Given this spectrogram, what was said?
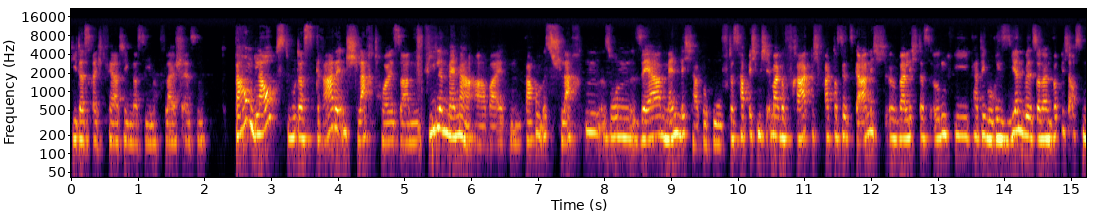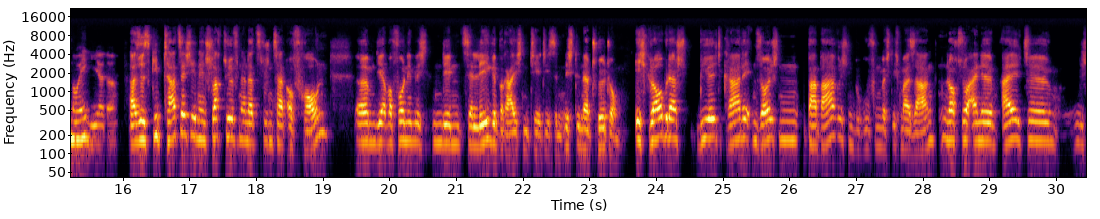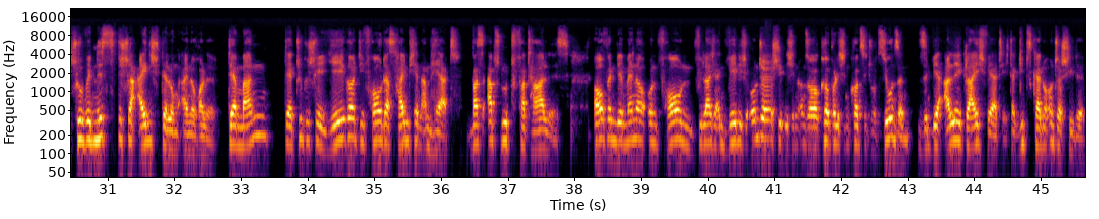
die das rechtfertigen, dass sie noch Fleisch essen. Warum glaubst du, dass gerade in Schlachthäusern viele Männer arbeiten? Warum ist Schlachten so ein sehr männlicher Beruf? Das habe ich mich immer gefragt. Ich frage das jetzt gar nicht, äh, weil ich das irgendwie kategorisieren will, sondern wirklich aus Neugierde. Also es gibt tatsächlich in den Schlachthöfen in der Zwischenzeit auch Frauen, ähm, die aber vornehmlich in den Zerlegebereichen tätig sind, nicht in der Tötung. Ich glaube, da spielt gerade in solchen barbarischen Berufen, möchte ich mal sagen, noch so eine alte chauvinistische Einstellung eine Rolle. Der Mann, der typische Jäger, die Frau, das Heimchen am Herd, was absolut fatal ist. Auch wenn wir Männer und Frauen vielleicht ein wenig unterschiedlich in unserer körperlichen Konstitution sind, sind wir alle gleichwertig. Da gibt es keine Unterschiede.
